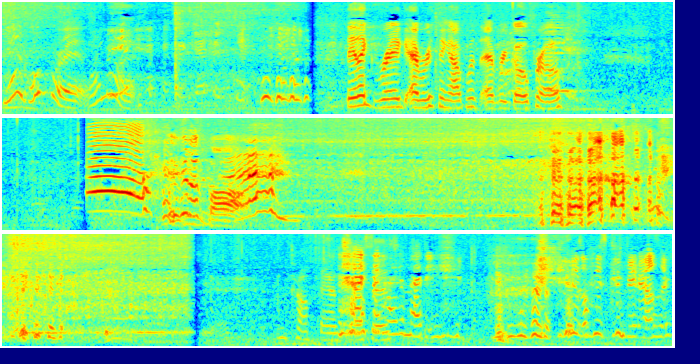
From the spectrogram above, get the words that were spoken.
Yeah, go for it. Why not? they like rig everything up with every GoPro. You're gonna fall. How fancy I this said hi to Maddie. he was on his computer. I was like,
